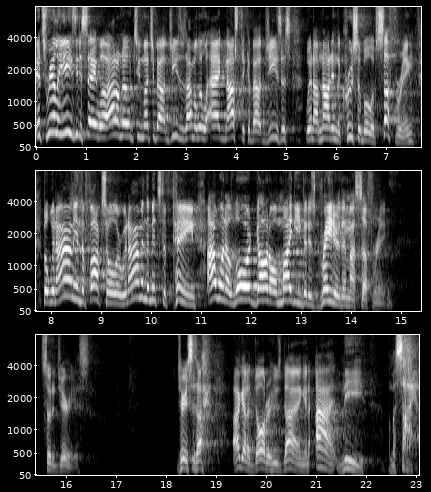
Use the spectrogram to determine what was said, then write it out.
It's really easy to say, well, I don't know too much about Jesus. I'm a little agnostic about Jesus when I'm not in the crucible of suffering. But when I'm in the foxhole or when I'm in the midst of pain, I want a Lord God Almighty that is greater than my suffering. So did Jairus. Jairus says, I, I got a daughter who's dying and I need a Messiah.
